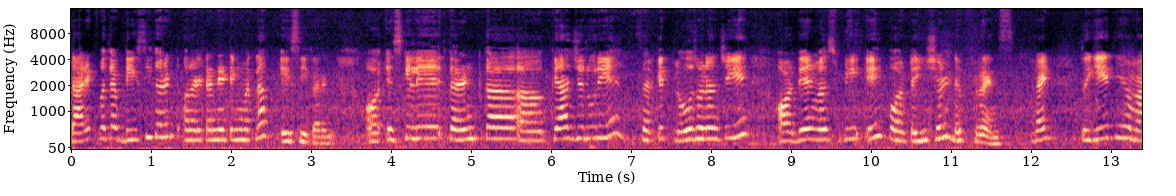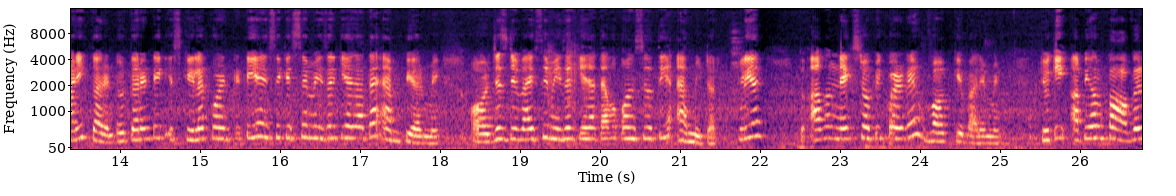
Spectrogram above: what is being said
डायरेक्ट मतलब डीसी करंट और अल्टरनेटिंग मतलब एसी करंट और इसके लिए करंट का आ, क्या ज़रूरी है? सर्किट क्लोज होना चाहिए और there must be a potential difference right तो ये थी हमारी करंट और करंट एक स्केलर क्वांटिटी है इसे किससे मेजर किया जाता है? एम्पियर में। और जिस डिवाइस से मेजर किया जाता है वो कौन सी होती है? एमीटर। क्लियर तो अब हम नेक्स्ट टॉपिक पढ़ रहे हैं वर्क के बारे में। क्योंकि अभी हम पावर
